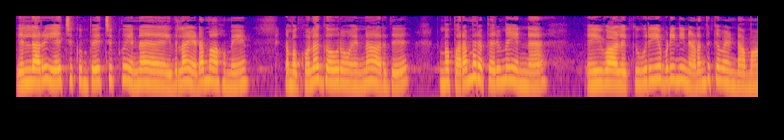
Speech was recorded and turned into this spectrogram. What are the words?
எல்லாரும் ஏச்சுக்கும் பேச்சுக்கும் என்ன இதெல்லாம் இடமாகுமே. நம்ம குல கௌரவம் என்ன ஆறுது? நம்ம பரம்பரை பெருமை என்ன? இவாளுக்கு உரியபடி நீ நடந்துக்க வேண்டாமா?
